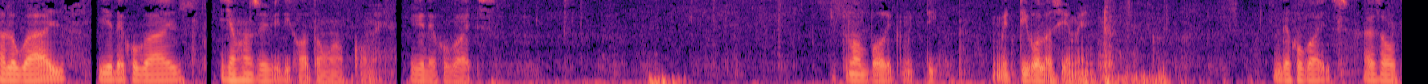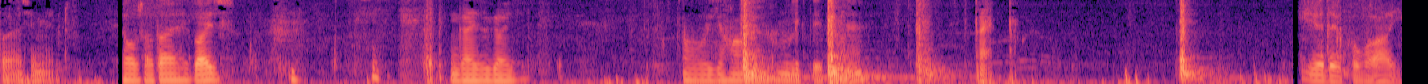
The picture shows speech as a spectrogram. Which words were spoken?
हेलो गाइस ये देखो गाइस यहाँ से भी दिखाता हूँ आपको मैं। ये देखो गाइस इतना बारीक मिट्टी। मिट्टी वाला सीमेंट। देखो गाइस ऐसा होता है सीमेंट। ऐसा होता है गाइस गाइस गाइस और यहाँ हम लिख देते हैं ट्रैक्टर ये देखो भाई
